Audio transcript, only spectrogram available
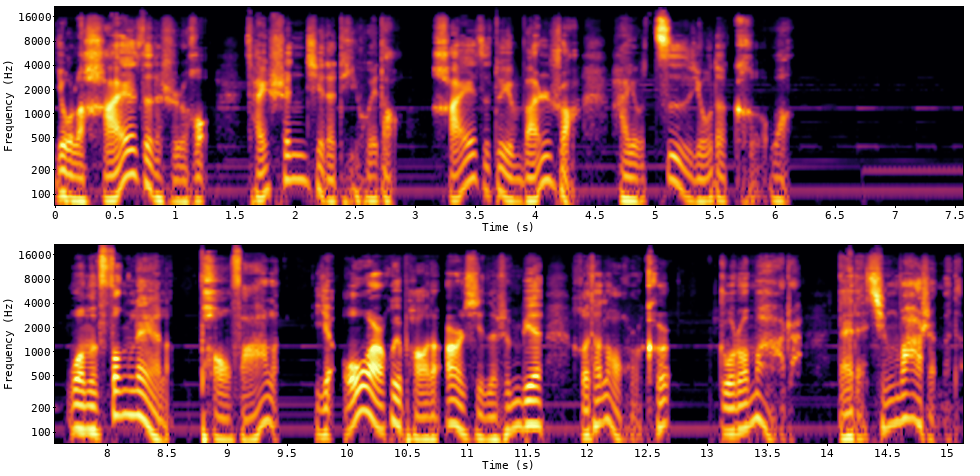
有了孩子的时候，才深切地体会到孩子对玩耍还有自由的渴望。我们疯累了，跑乏了，也偶尔会跑到二喜子身边和他唠会儿嗑，捉捉蚂蚱。逮逮青蛙什么的，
